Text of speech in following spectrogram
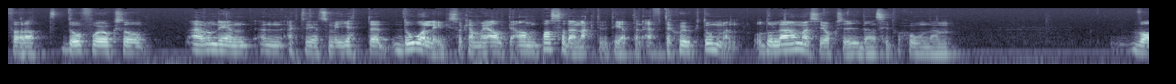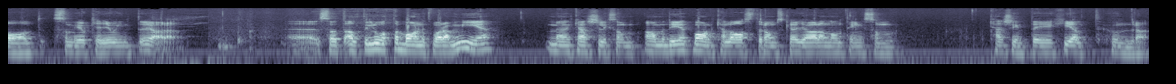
För att då får jag också, även om det är en, en, aktivitet som är jättedålig så kan man ju alltid anpassa den aktiviteten efter sjukdomen. Och då lär man sig också i den situationen vad som är okej och inte göra. Eh, så att alltid låta barnet vara med men kanske liksom, ja men det är ett barnkalas där de ska göra någonting som kanske inte är helt hundra.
